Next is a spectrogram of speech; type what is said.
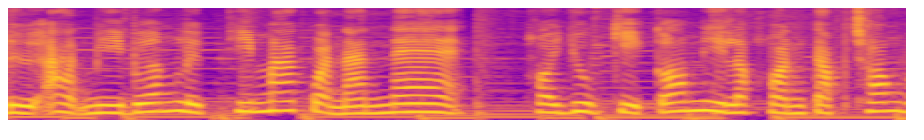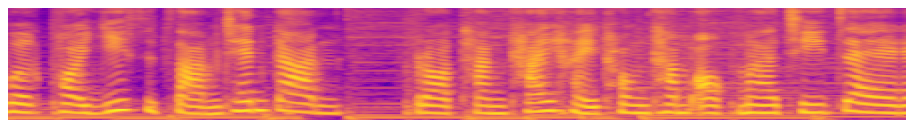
หรืออาจมีเบื้องลึกที่มากกว่านั้นแน่ พอยูกิก็มีละครกับช่องเวิร์กพอย23 เช่นกัน รอทางค่ายไหทองทำออกมาชี้แจง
